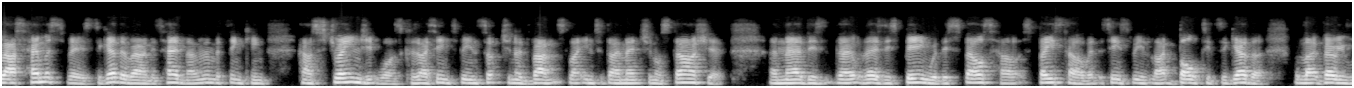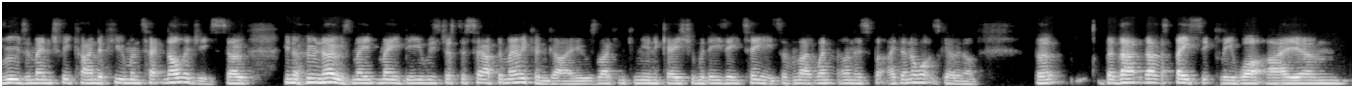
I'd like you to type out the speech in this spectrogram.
glass hemispheres together around his head. And I remember thinking how strange it was because I seemed to be in such an advanced, like interdimensional starship and there there's there, there's this being with this space space helmet that seems to be like bolted together with like very rudimentary kind of human technology. So you know who knows? Maybe maybe he was just a South American guy who was like in communication with these ETs and like went on this, but I don't know what's going on. But but that that's basically what I um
